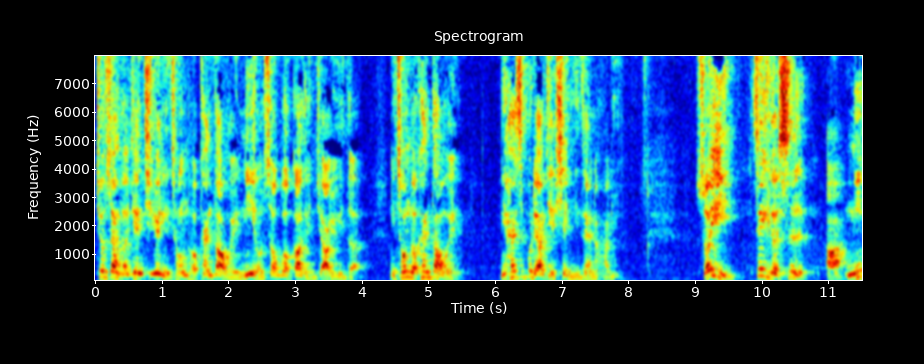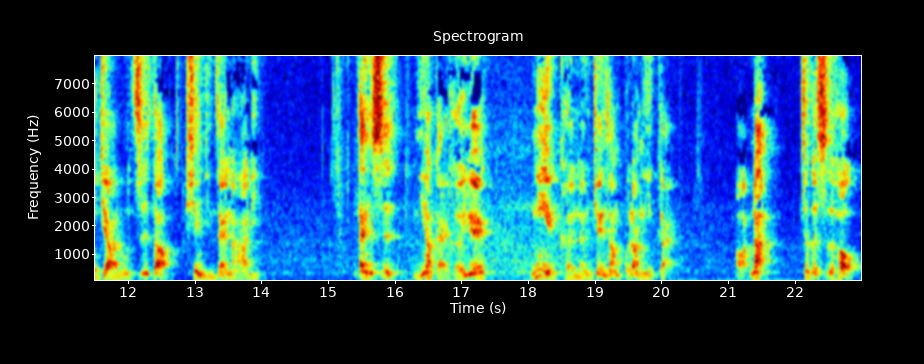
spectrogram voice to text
就算合建契约你从头看到尾，你有受过高等教育的，你从头看到尾。你还是不了解陷阱在哪里，所以这个是啊，你假如知道陷阱在哪里，但是你要改合约，你也可能建商不让你改，啊，那这个时候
